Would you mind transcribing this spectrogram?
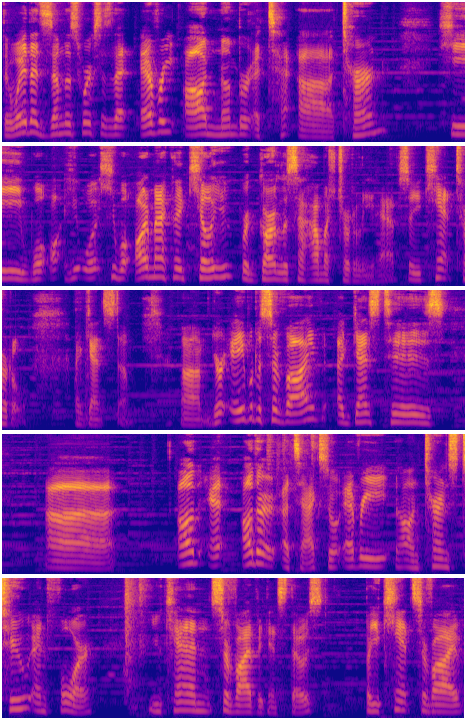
The way that Xemnas works is that every odd number uh, turn, he will he will he will automatically kill you regardless of how much turtle you have. So you can't turtle against him. Um, you're able to survive against his uh, other attacks. So every on turns two and four, you can survive against those, but you can't survive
